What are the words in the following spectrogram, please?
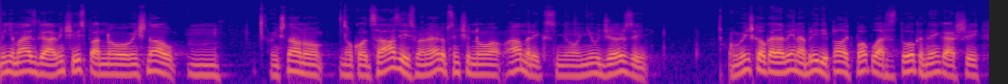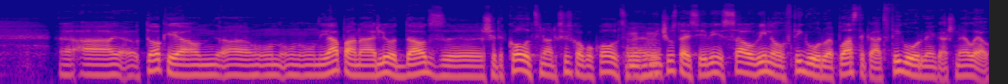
viņam aizgāja. Viņš vispār no, viņš nav, mm, viņš nav no, no kaut kādas Āzijas vai no Eiropas, viņš ir no Amerikas, no New Jersey. Un viņš kaut kādā brīdī palika populārs ar to, ka vienkārši uh, Tokijā un, un, un, un Japānā ir ļoti daudz šie kolekcionāri, kas visu ko kolekcionē. Mm -hmm. Viņš uztaisīja savu vinilu figūru vai plastikātu figūru vienkārši nelielu.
